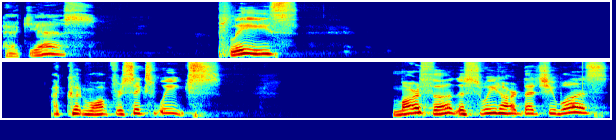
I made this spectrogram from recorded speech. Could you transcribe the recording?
Heck yes. Please. I couldn't walk for six weeks. Martha, the sweetheart that she was,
